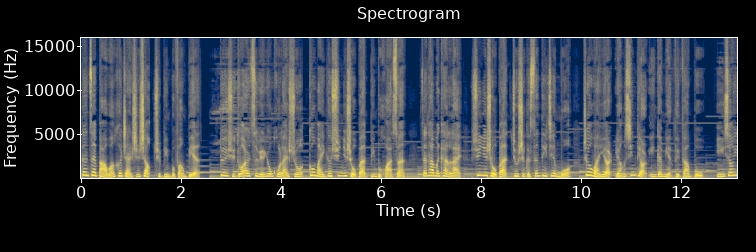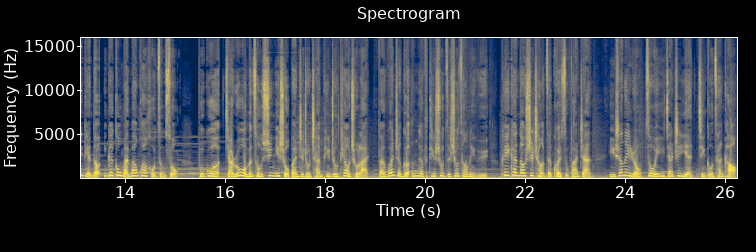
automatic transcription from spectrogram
但在把玩和展示上却并不方便。对许多二次元用户来说，购买一个虚拟手办并不划算。在他们看来，虚拟手办就是个 3D 建模，这玩意儿良心点儿应该免费发布，营销一点的应该购买漫画后赠送。不过，假如我们从虚拟手办这种产品中跳出来，反观整个 NFT 数字收藏领域，可以看到市场在快速发展。以上内容作为一家之言，仅供参考。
